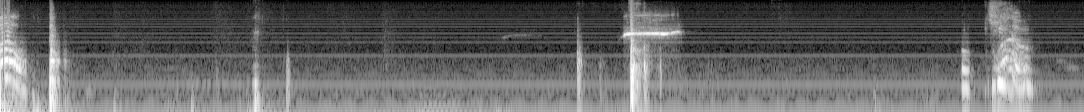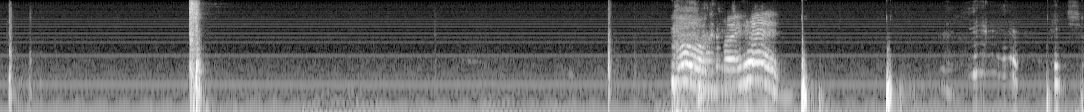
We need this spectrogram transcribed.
Oh! Oh, Whoa. Oh, my head. Yeah! Headshot.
